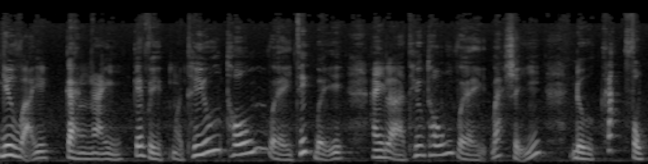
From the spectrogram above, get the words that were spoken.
Như vậy, càng ngày cái việc mà thiếu thốn về thiết bị hay là thiếu thốn về bác sĩ được khắc phục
